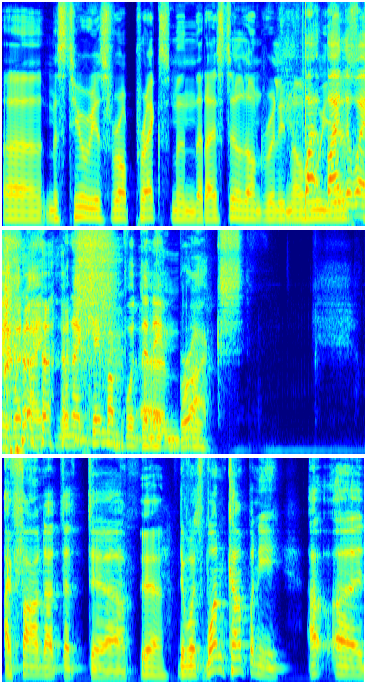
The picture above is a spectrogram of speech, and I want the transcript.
uh, mysterious Rob Braxman that I still don't really know By, who he by is. the way, when I when I came up with the name uh, Brax, I found out that uh, yeah, there was one company uh, uh,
